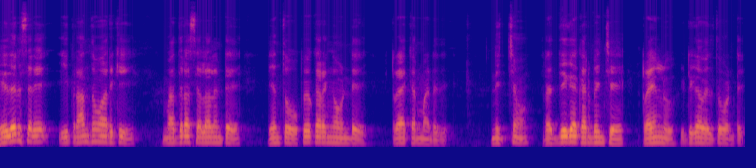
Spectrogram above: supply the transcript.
ఏదైనా సరే ఈ ప్రాంతం వారికి మద్రాసు వెళ్ళాలంటే ఎంతో ఉపయోగకరంగా ఉండే ట్రాక్ అన్నమాట ఇది. నిత్యం రద్దీగా కనిపించే ట్రైన్లు ఇటుగా వెళ్తూ ఉంటాయి.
